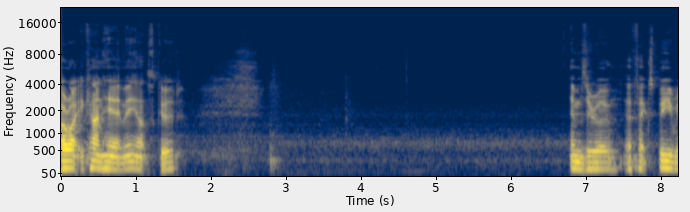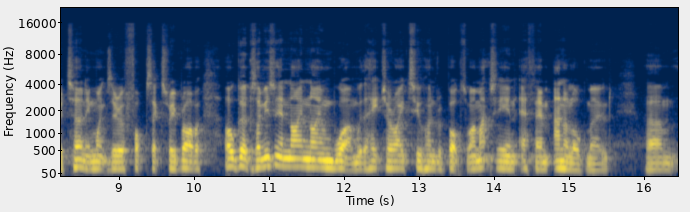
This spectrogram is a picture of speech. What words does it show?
All right, you can hear me. That's good. M0 FXB returning Mike 0 Fox X3 Bravo. Oh good, because I'm using a 991 with a HRI 200 box. So I'm actually in FM analog mode. Um,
